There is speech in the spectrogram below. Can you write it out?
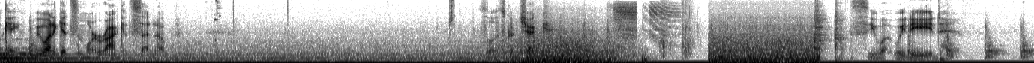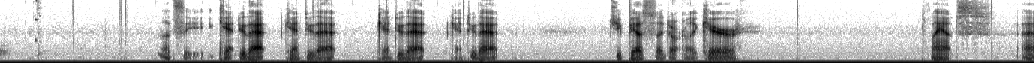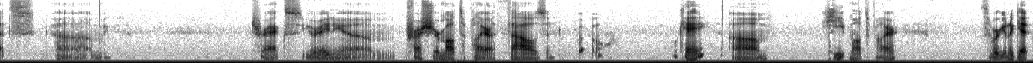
Okay, we want to get some more rockets set up. So let's go check. see what we need. Let's see. Can't do that. Can't do that. Can't do that. Can't do that. GPS, I don't really care. Plants, that's um, tracks, uranium, pressure multiplier, thousand. -oh. Okay. Um, heat multiplier. So we're gonna get,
